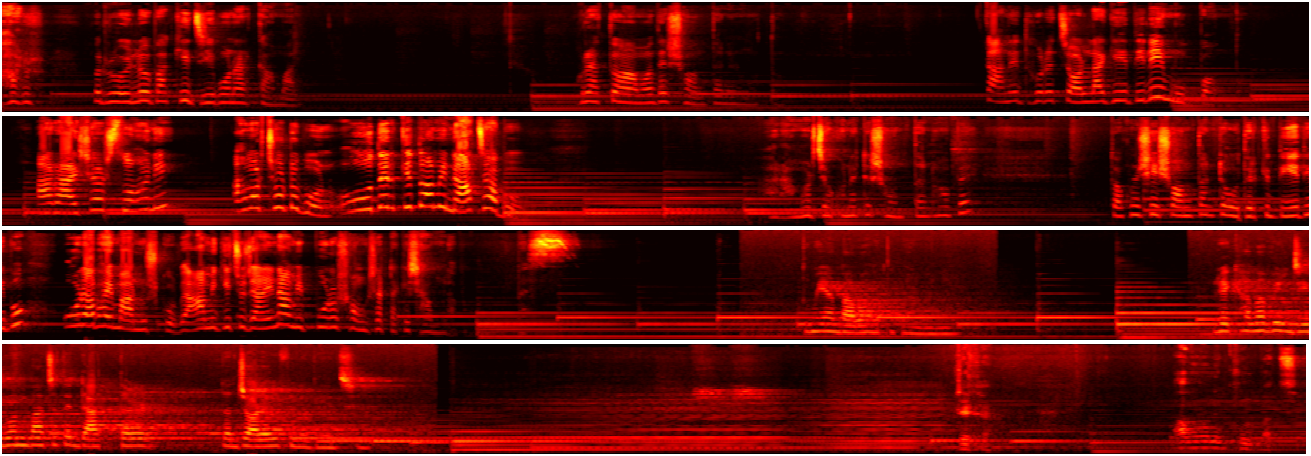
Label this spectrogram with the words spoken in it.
আর রইল বাকি জীবন আর কামাল। ওরা তো আমাদের সন্তানের মতো। কানে ধরে চল লাগিয়ে দিলেই মুখ বন্ধ। আর আয়সা আর সোহানি আমার ছোট বোন ওদেরকে তো আমি নাচাবো। আর আমার যখন একটা সন্তান হবে তখন সেই সন্তানটা ওদেরকে দিয়ে দিব। ওরা ভাই মানুষ করবে। আমি কিছু জানি না আমি পুরো সংসারটাকে সামলাবো। তুমি আর বাবা হতে পারবে না। রেখা বাবির জীবন বাঁচাতে ডাক্তার তার জ্বরেও ফেলে দিয়েছে। রেখা। আমার অনেক ঘুম পাচ্ছে।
